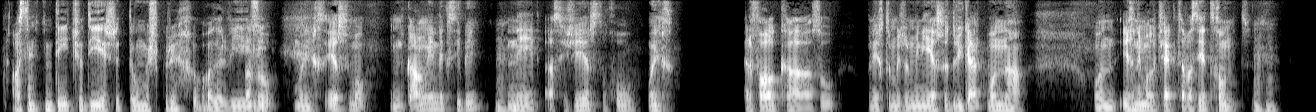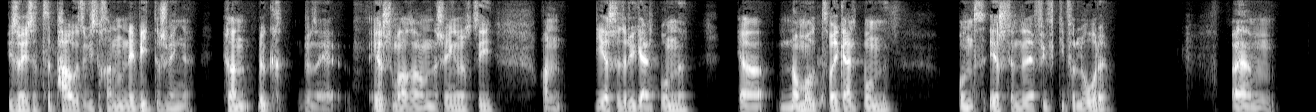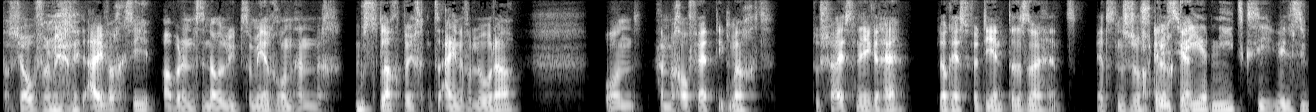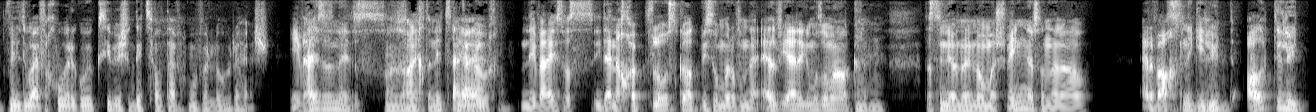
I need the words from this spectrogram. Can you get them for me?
Aber sind denn dort schon die ersten dummen Sprüche? Oder wie? Also, als ich das erste Mal im Gang in war, Mhm. nicht. Es ist erst so gekommen, als ich Erfolg hatte. Also, wenn ich zum Beispiel meine ersten drei Gänge gewonnen habe. Und ich nicht mal gecheckt habe, was jetzt kommt. Mhm. Wieso ist jetzt eine Pause? Wieso kann man nicht weiter schwingen? Ich habe wirklich, ich das erste Mal an einem Schwinger gewesen, habe die ersten drei Gänge gewonnen. Ja, nochmal zwei Gänge gewonnen. Und das erste in der 50 verloren. Ähm, das war auch für mich nicht einfach, gewesen, aber dann sind auch Leute zu mir gekommen und haben mich ausgelacht, weil ich jetzt einen verloren habe. Und haben mich auch fertig gemacht. Du scheiß Neger, hä? Schau, hast du verdient oder so? Jetzt, jetzt ein Aber das war ja eher nichts, gewesen, weil, weil du einfach gut bist und jetzt halt einfach mal verloren hast. Ich weiß es nicht, das also. kann ich dir nicht sagen, ja, weil ich nicht weiss, was in diesen Köpfen losgeht, wieso man auf einen Elfjährigen muss umhaken. Mhm. Das sind ja nicht nur Schwinger, sondern auch erwachsene mhm. Leute, alte Leute.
